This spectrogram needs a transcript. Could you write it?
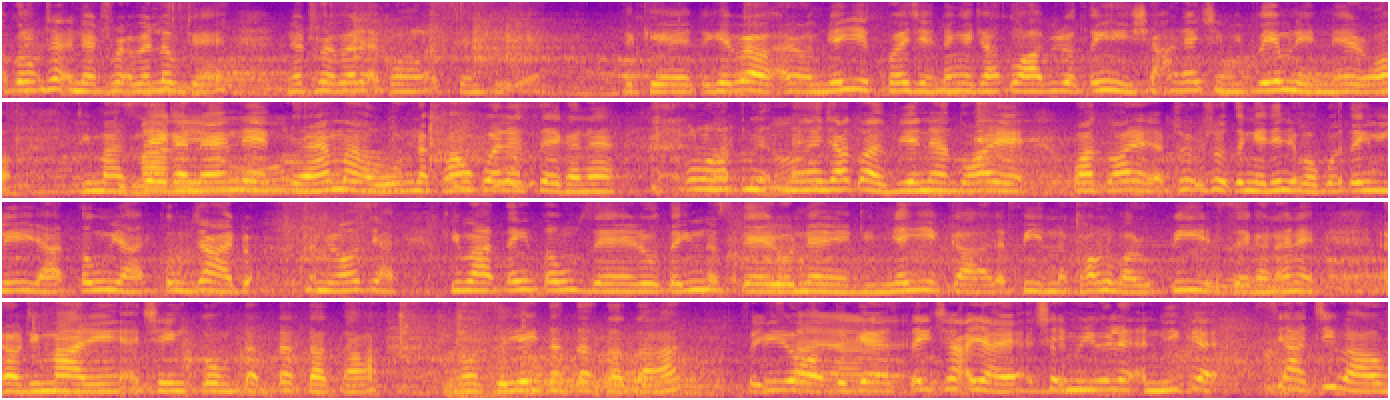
အကုန်လုံးထက် natural ပဲလုပ်တယ် natural ပဲလည်းအကုန်လုံးအဆင်ပြေတယ် တကယ်တကယ်ပြောအဲ့တော့မျက်ရည်ခွဲခြင်းနိုင်ငံခြားသွားပြီးတော့တင်းရီရှာနဲ့ချီပြီးပေးမနေနဲ့တော့ဒီမှာ10ကနန်းနဲ့ grandma ကိုနှာခေါင်းခွဲတဲ့10ကနန်းအကုန်လုံးနိုင်ငံခြားသွားဗီယက်နမ်သွားတယ်ဟွာသွားတယ်ချို့ချို့တကယ်ချင်းတွေပေါ့ကွယ်သိန်း400 300ကုန်ကြရအတွက်နှမျောစရာဒီမှာသိန်း30တို့သိန်း20တို့နဲ့ဒီမျက်ရည်ကလည်းပြီးနှာခေါင်းတို့ဘာလို့ပြီး10ကနန်းနဲ့အဲ့တော့ဒီမှာရင်အချိန်ကုန်တက်တက်တက်တာတော့ဇရိတ်တက်တက်တက်တာပြီးတော့တကယ်စိတ်ချရရဲ့အချိန်မရွေးလဲအနီးကဆရာကြည့်ပါဦး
